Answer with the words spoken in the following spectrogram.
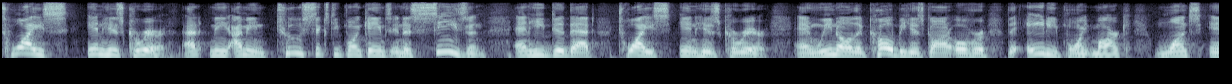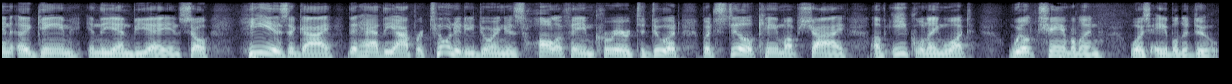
twice in his career. I mean, I mean, two 60 point games in a season, and he did that twice in his career. And we know that Kobe has gone over the 80 point mark once in a game in the NBA. And so he is a guy that had the opportunity during his Hall of Fame career to do it, but still came up shy of equaling what Wilt Chamberlain was able to do.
